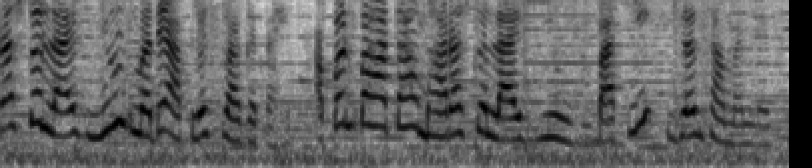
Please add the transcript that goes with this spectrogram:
महाराष्ट्र लाईव्ह न्यूजमध्ये आपले स्वागत आहे. आपण पाहत आहात महाराष्ट्र लाईव्ह न्यूज. बातमी जनसामान्याची.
